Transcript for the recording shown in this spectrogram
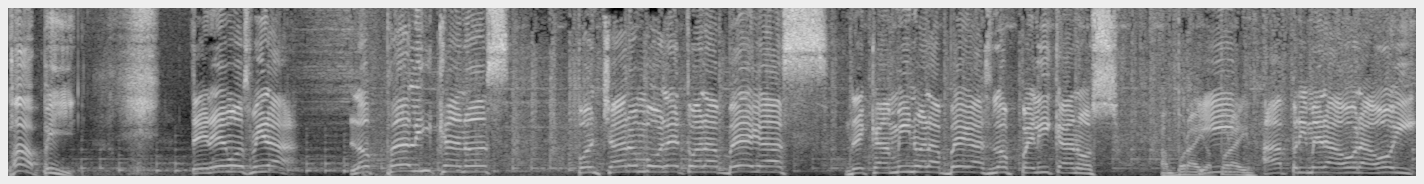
papi? Tenemos, mira, los Pelícanos poncharon boleto a Las Vegas. De camino a Las Vegas, los Pelícanos. Van por ahí, van por ahí. a primera hora hoy,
